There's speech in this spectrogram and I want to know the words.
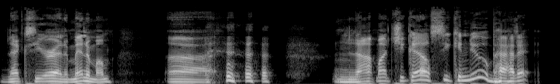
next year at a minimum. Uh, not much else you can do about it.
